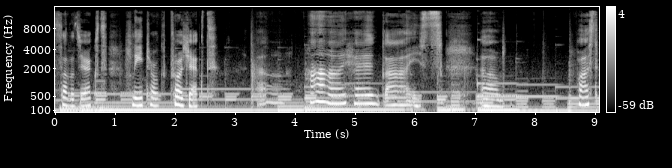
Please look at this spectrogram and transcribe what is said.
subject, free talk project. Uh, hi, hey guys. Um, first,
